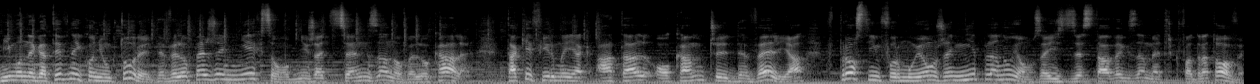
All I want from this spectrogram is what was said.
Mimo negatywnej koniunktury, deweloperzy nie chcą obniżać cen za nowe lokale. Takie firmy jak Atal, Okam czy Develia wprost informują, że nie planują zejść ze stawek za metr kwadratowy.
